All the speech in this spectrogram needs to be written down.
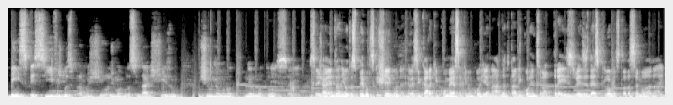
bem específicos para um estímulo de uma velocidade X, um estímulo neuromo- neuromotor. Isso aí. Você já entra em outras perguntas que chegam, né? Esse cara que começa que não corria nada, tá ali correndo, sei lá, 3 vezes 10 km toda semana e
